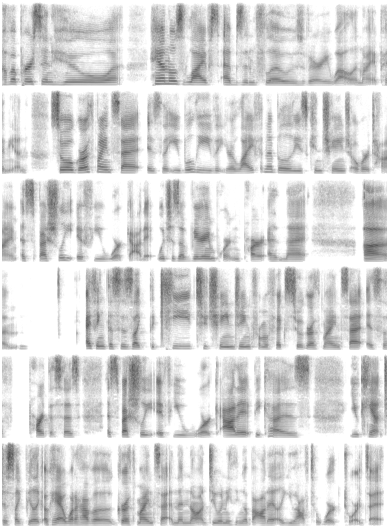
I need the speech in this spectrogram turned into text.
of a person who handles life's ebbs and flows very well, in my opinion. So, a growth mindset is that you believe that your life and abilities can change over time, especially if you work at it, which is a very important part, and that um, I think this is like the key to changing from a fixed to a growth mindset is the part that says, especially if you work at it, because you can't just like be like, okay, I want to have a growth mindset and then not do anything about it. Like you have to work towards it.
